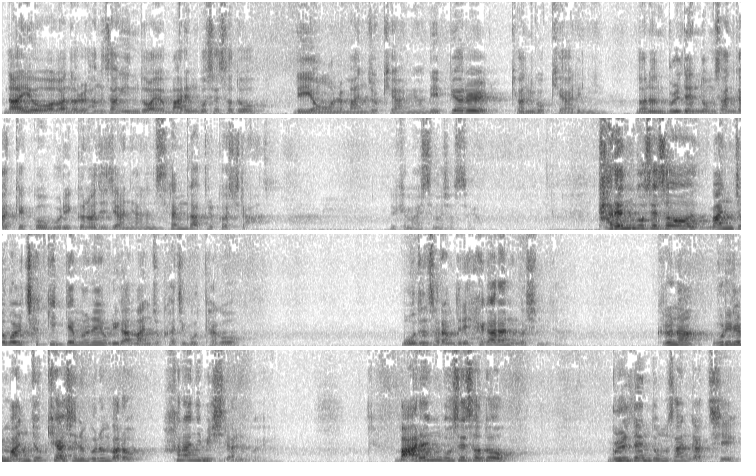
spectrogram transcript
나 여호와가 너를 항상 인도하여 마른 곳에서도 네 영혼을 만족해 하며 네 뼈를 견고케 하리니 너는 물된 동산 같겠고 물이 끊어지지 아니하는 샘 같을 것이라. 이렇게 말씀하셨어요. 다른 곳에서 만족을 찾기 때문에 우리가 만족하지 못하고 모든 사람들이 해가라는 것입니다. 그러나 우리를 만족해 하시는 분은 바로 하나님이시라는 거예요. 마른 곳에서도 물된 동산 같이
